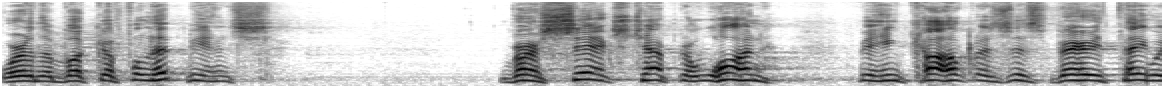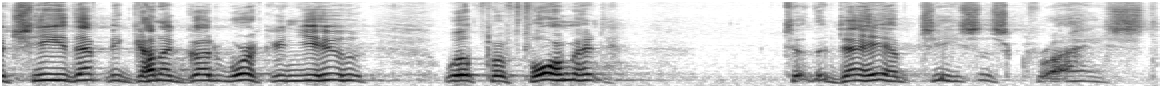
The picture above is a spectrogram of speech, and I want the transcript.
We're in the book of Philippians, verse 6, chapter 1 being confident this very thing which he that begun a good work in you will perform it to the day of Jesus Christ.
